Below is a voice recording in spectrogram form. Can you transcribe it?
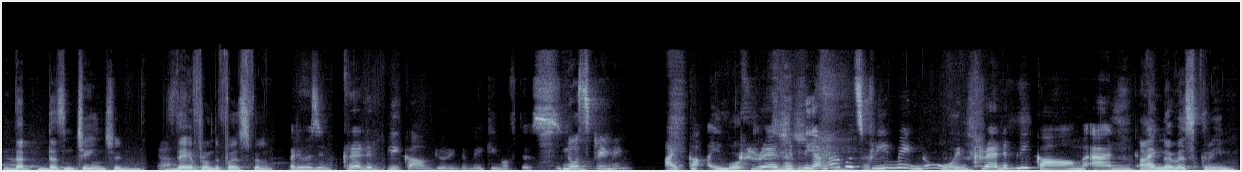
that doesn't change. It's there from the first film. But he was incredibly calm during the making of this. No screaming? I can't, incredibly, I'm not about screaming, no, incredibly calm and I never scream.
